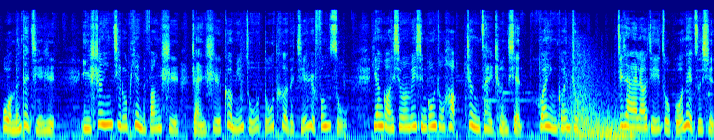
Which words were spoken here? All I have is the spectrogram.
我们的节日》，以声音纪录片的方式展示各民族独特的节日风俗。央广新闻微信公众号正在呈现，欢迎关注。接下来了解一组国内资讯。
